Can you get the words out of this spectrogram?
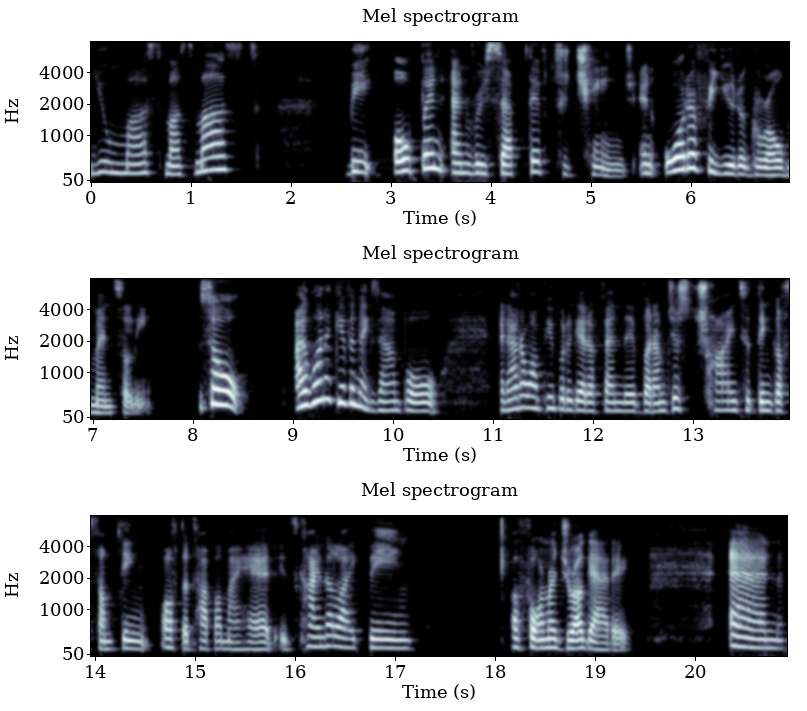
you must, must, must be open and receptive to change in order for you to grow mentally. So, I want to give an example, and I don't want people to get offended, but I'm just trying to think of something off the top of my head. It's kind of like being a former drug addict and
